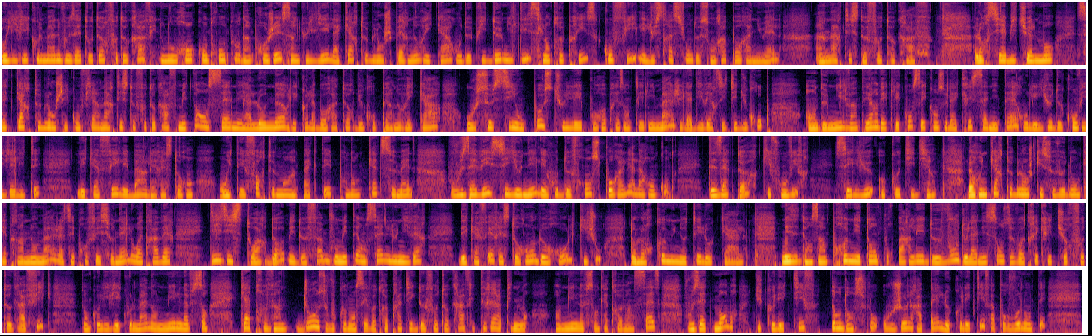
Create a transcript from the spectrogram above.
Olivier Kuhlmann, vous êtes auteur photographe et nous nous rencontrons autour d'un projet singulier, la carte blanche Pernod Ricard, où depuis 2010, l'entreprise confie l'illustration de son rapport annuel à un artiste photographe. Alors si habituellement cette carte blanche est confiée à un artiste photographe mettant en scène et à l'honneur les collaborateurs du groupe Pernod Ricard, où ceux-ci ont postulé pour représenter l'image et la diversité du groupe, en 2021 avec les conséquences de la crise sanitaire où les lieux de convivialité, les cafés, les bars, les restaurants ont été fortement impactés. Pendant quatre semaines, vous avez sillonné les routes de France pour aller à la rencontre des acteurs qui font vivre ces lieux au quotidien. Alors une carte blanche qui se veut donc être un hommage à ces professionnels où à travers dix histoires d'hommes et de femmes, vous mettez en scène l'univers des cafés-restaurants, le rôle qu'ils jouent dans leur communauté locale. Mais dans un premier temps, pour parler de vous, de la naissance de votre écriture photographique, donc Olivier Kuhlmann, en 1992, vous commencez votre pratique de photographe et très rapidement, en 1996, vous êtes membre du collectif Tendance Flou où, je le rappelle, le collectif a pour volonté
